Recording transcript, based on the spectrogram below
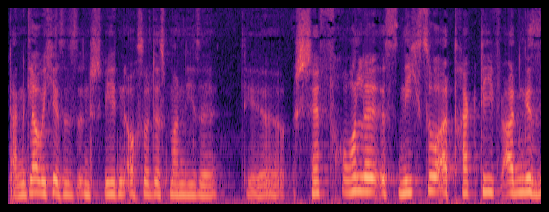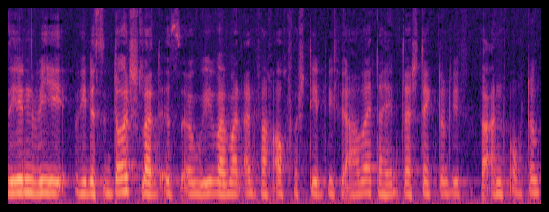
Dann glaube ich, ist es in Schweden auch so, dass man diese die Chefrolle ist nicht so attraktiv angesehen, wie, wie das in Deutschland ist irgendwie, weil man einfach auch versteht, wie viel Arbeit dahinter steckt und wie viel Verantwortung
